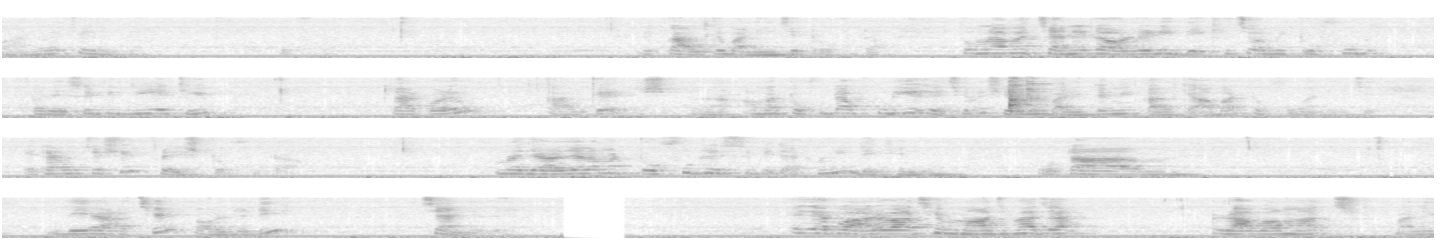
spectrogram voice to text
ভালো হয়েছে কিন্তু কালকে বানিয়েছি টোফুটা। তোমরা আমার চ্যানেলে অলরেডি দেখেছ, আমি টোফুর রেসিপি দিয়েছি। তারপরেও কালকে আমার টোফুটা ফুরিয়ে গেছিল সেই জন্য বাড়িতে আমি কালকে আবার টোফু বানিয়েছি। এটা হচ্ছে সেই ফ্রেশ টোফুটা। আমরা যারা যারা আমার টোফুর রেসিপি দেখোনি, দেখে নিও। ওটা দেয়া আছে অলরেডি চ্যানেলে এই দেখো আরও আছে মাছ ভাজা, রাবা মাছ মানে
